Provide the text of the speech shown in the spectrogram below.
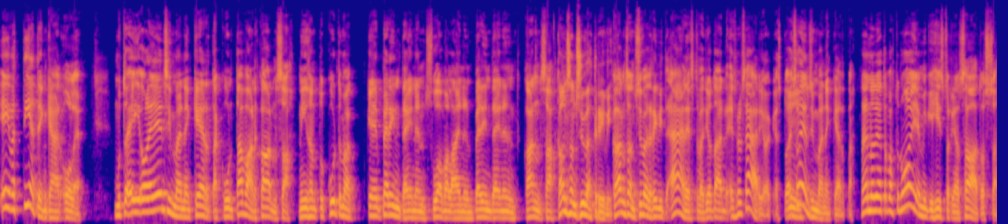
Eivät tietenkään ole. Mutta ei ole ensimmäinen kerta, kun tavan kansa, niin sanottu, kun tämä perinteinen suomalainen, perinteinen kansa, Kansan syvät rivit. kansan syvät rivit äänestävät jotain esimerkiksi äärioikeistoa. Mm. Se on ensimmäinen kerta. Näin on jo tapahtunut aiemminkin historian saatossa,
